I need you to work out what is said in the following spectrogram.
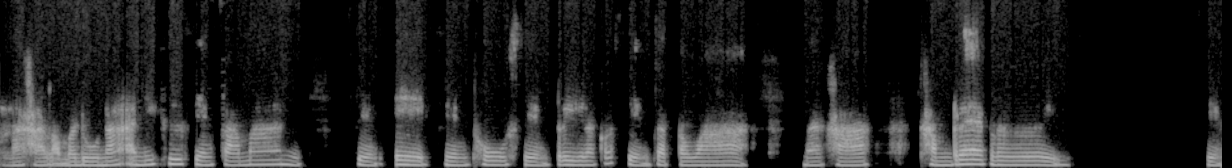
ำนะคะ เรามาดูนะ อันนี้คือเสียงสามัญเสียงเอก เสียงโท เสียงตรี แล้วก็เสียงจัตวา นะคะคำแรกเลย เสียง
